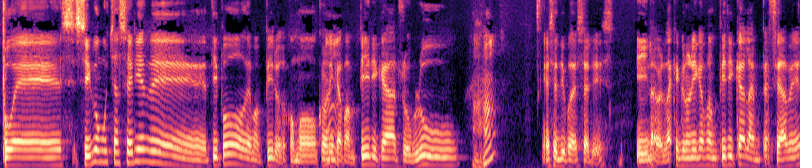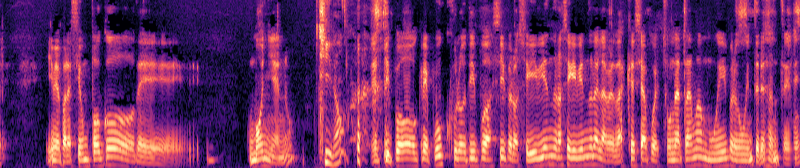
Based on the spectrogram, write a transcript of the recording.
Pues sigo muchas series de tipo de vampiros, como Crónica ah. Vampírica, True Blue, ese tipo de series. Y la verdad es que Crónica Vampírica la empecé a ver y me pareció un poco de moña, ¿no? Sí, ¿no? El tipo crepúsculo, tipo así, pero seguí viéndola, seguí viéndola y la verdad es que se ha puesto una trama muy, pero muy interesante. ¿eh?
